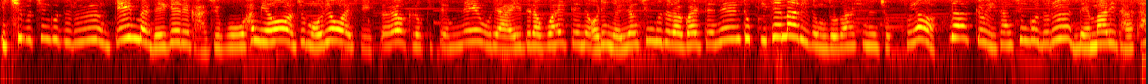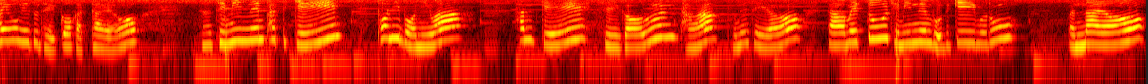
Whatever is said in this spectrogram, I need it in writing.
유치부 친구들은 게임말 4개를 가지고 하면 좀 어려워할 수 있어요. 그렇기 때문에 우리 아이들하고 할 때는 어린 연령 친구들하고 할 때는 토끼 3마리 정도로 하시면 좋고요. 초등학교 이상 친구들은 4마리 다 사용해도 될 것 같아요. 자, 재미있는 파티 게임 퍼니버니와 함께 즐거운 방학 보내세요. 다음에 또 재밌는 보드게임으로 만나요.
